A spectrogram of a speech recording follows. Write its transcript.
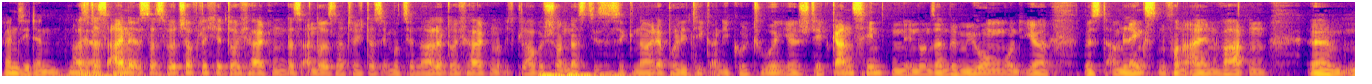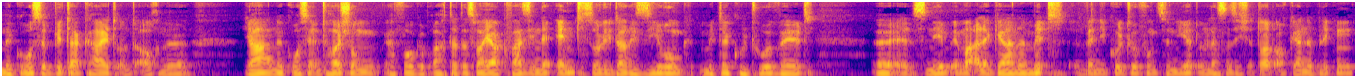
wenn sie denn neu Also das eröffnen? eine ist das wirtschaftliche Durchhalten, das andere ist natürlich das emotionale Durchhalten und ich glaube schon, dass dieses Signal der Politik an die Kultur, ihr steht ganz hinten in unseren Bemühungen und ihr müsst am längsten von allen warten, ähm, eine große Bitterkeit und auch eine ja eine große Enttäuschung hervorgebracht hat. Das war ja quasi eine Entsolidarisierung mit der Kulturwelt es nehmen immer alle gerne mit, wenn die Kultur funktioniert und lassen sich dort auch gerne blicken.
